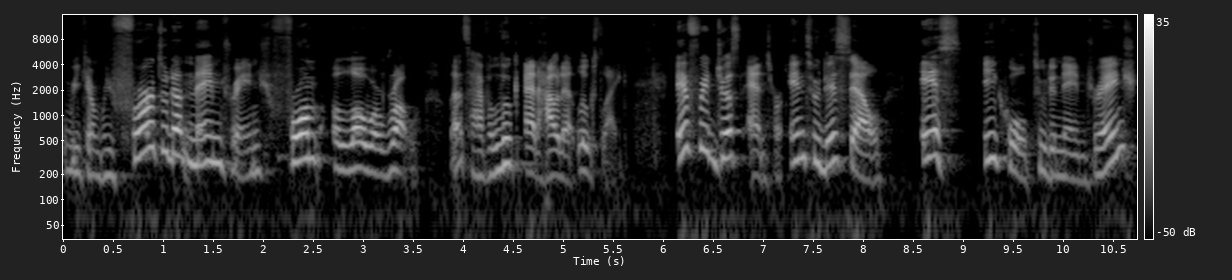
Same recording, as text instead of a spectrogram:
we can refer to that named range from a lower row. Let's have a look at how that looks like. If we just enter into this cell is equal to the named range,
